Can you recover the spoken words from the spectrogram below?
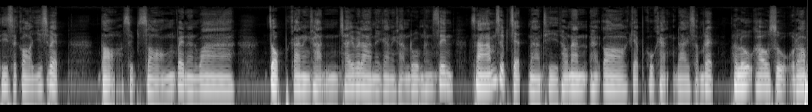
ที่สกอร์ 21 ต่อ 12 เป็นอันว่าจบการแข่งขันใช้เวลาในการแข่งขันรวมทั้งสิ้น 37 นาทีเท่านั้นนะก็เก็บคู่แข่งได้สำเร็จทะลุเข้าสู่รอบ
